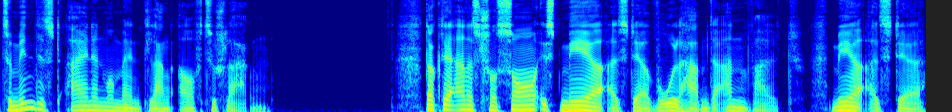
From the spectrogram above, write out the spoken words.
zumindest einen Moment lang aufzuschlagen. Dr. Ernest Chausson ist mehr als der wohlhabende Anwalt, mehr als der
